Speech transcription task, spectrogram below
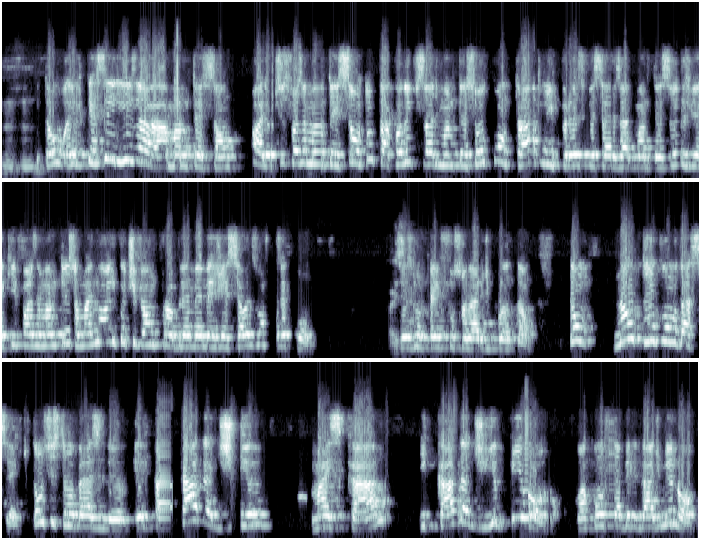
Uhum. Então, ele terceiriza a manutenção. Olha, eu preciso fazer manutenção, então tá, quando eu precisar de manutenção, eu contrato uma empresa especializada em manutenção, eles vêm aqui e fazem a manutenção, mas na hora que eu tiver um problema emergencial, eles vão fazer como? Pois Vocês é. não têm funcionário de plantão. Então, não tem como dar certo. Então, o sistema brasileiro, ele está cada dia mais caro e cada dia pior, com a confiabilidade menor.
